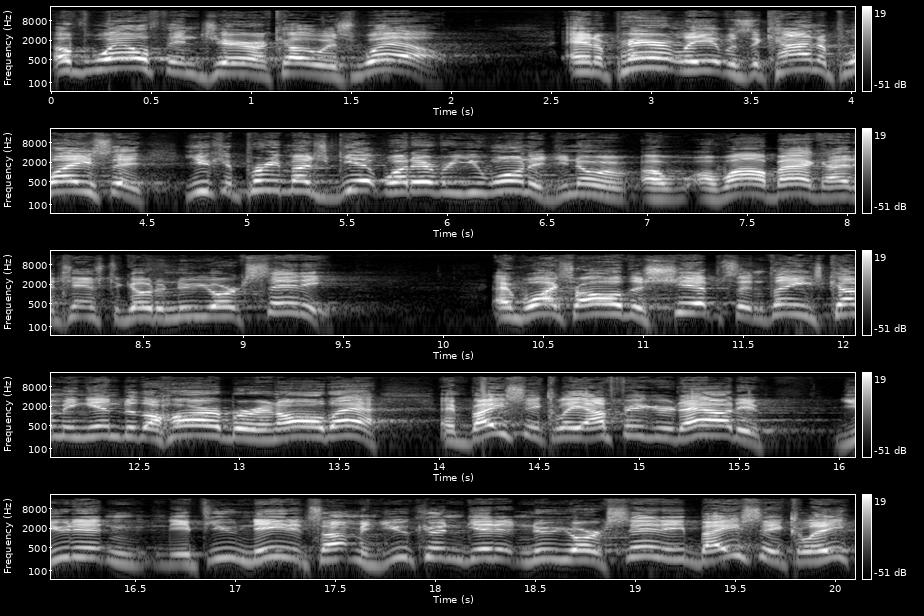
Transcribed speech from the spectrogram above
of wealth in Jericho as well. And apparently, it was the kind of place that you could pretty much get whatever you wanted. You know, a, a, while back, I had a chance to go to New York City and watch all the ships and things coming into the harbor and all that. And basically, I figured out if you didn't, if you needed something and you couldn't get it in New York City, basically,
